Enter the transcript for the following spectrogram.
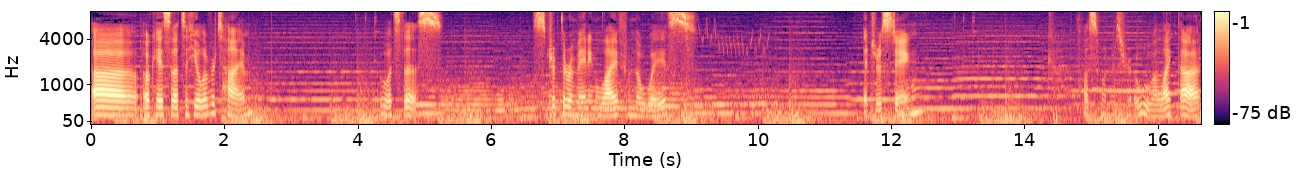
Uh, okay, so that's a heal over time. What's this? Strip the remaining life from the waste. Interesting. Plus one material. Ooh, I like that.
